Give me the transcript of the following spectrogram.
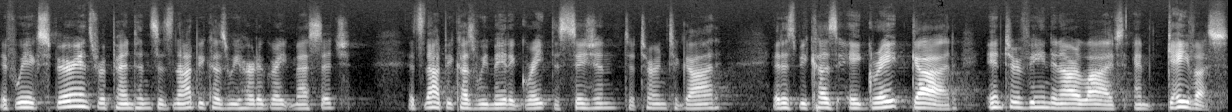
If we experience repentance, it's not because we heard a great message, it's not because we made a great decision to turn to God. It is because a great God intervened in our lives and gave us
